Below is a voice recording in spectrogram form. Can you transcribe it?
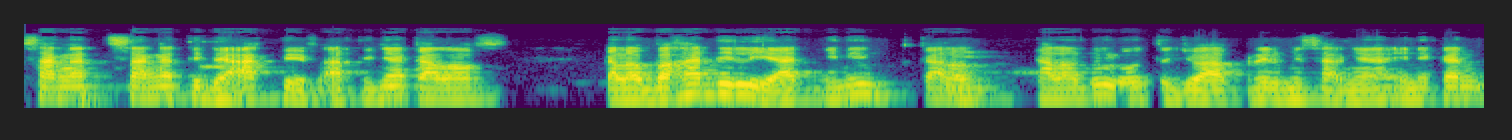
sangat sangat tidak aktif. Artinya kalau kalau bahkan dilihat ini kalau hmm. kalau dulu 7 April misalnya ini kan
